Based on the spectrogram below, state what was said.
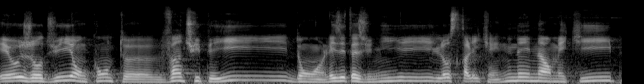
Et aujourd'hui, on compte 28 euh, pays, dont les États-Unis, l'Australie qui a une énorme équipe,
